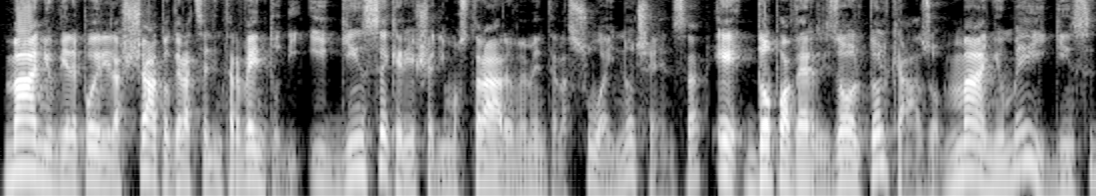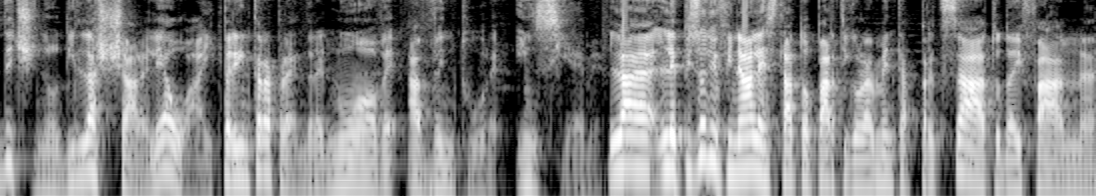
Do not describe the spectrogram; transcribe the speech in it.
Magnum viene poi rilasciato grazie all'intervento di Higgins che riesce a dimostrare ovviamente la sua innocenza e dopo aver risolto il caso Magnum e Higgins decidono di lasciare le Hawaii per intraprendere nuove avventure insieme. La, l'episodio finale è stato particolarmente apprezzato dai fan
